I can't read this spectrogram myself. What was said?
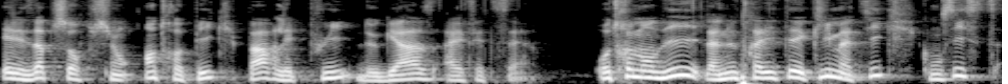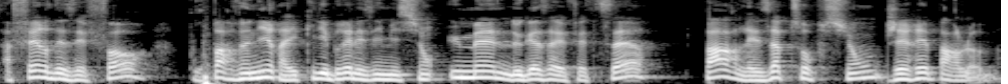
et les absorptions anthropiques par les puits de gaz à effet de serre. Autrement dit, la neutralité climatique consiste à faire des efforts pour parvenir à équilibrer les émissions humaines de gaz à effet de serre par les absorptions gérées par l'homme.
